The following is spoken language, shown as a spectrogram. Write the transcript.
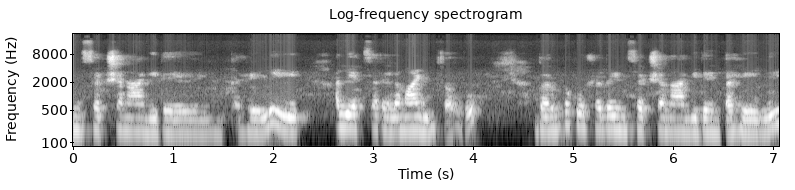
ಇನ್ಫೆಕ್ಷನ್ ಆಗಿದೆ ಅಂತ ಹೇಳಿ ಅಲ್ಲಿ ಎಕ್ಸ್ರೇ ಎಲ್ಲ ಮಾಡಿದ್ರು ಅವರು. ಗರ್ಭಕೋಶದ ಇನ್ಫೆಕ್ಷನ್ ಆಗಿದೆ ಅಂತ ಹೇಳಿ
